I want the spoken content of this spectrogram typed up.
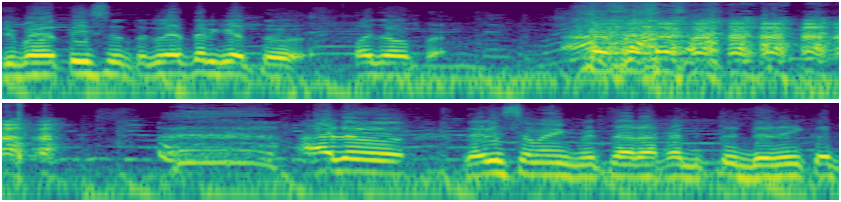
di bawah tisu tuh kelihatan gitu, pojok tuh. Aduh, dari sama yang bicarakan itu dari ikut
